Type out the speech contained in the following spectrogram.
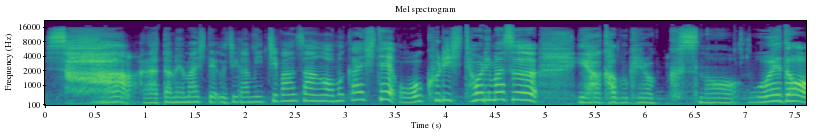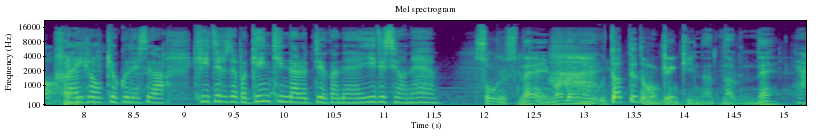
さあ改めまして氏神一番さんをお迎えしてお送りしております。いや歌舞伎ロックスの「お江戸」代表曲ですが、聴いてるとやっぱ元気になるっていうかねいいですよねそうですね。い。まだに歌ってても元気にななるね。いや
